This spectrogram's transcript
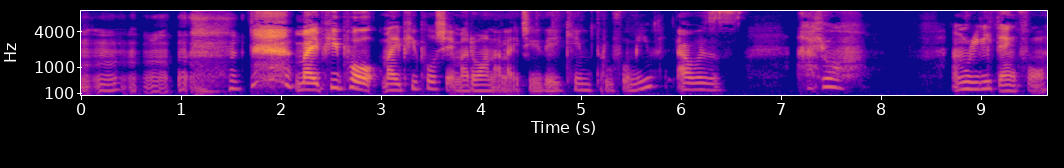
mm-mm, mm-mm. my people, my people, shame. I don't wanna lie to you. They came through for me. I was, yo, I'm really thankful.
